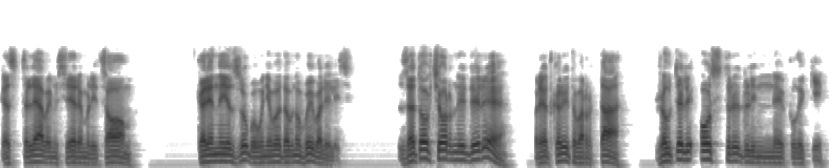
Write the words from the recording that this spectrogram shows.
костлявым серым лицом. Коренные зубы у него давно вывалились. Зато в черной дыре приоткрытого рта желтели острые длинные клыки.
